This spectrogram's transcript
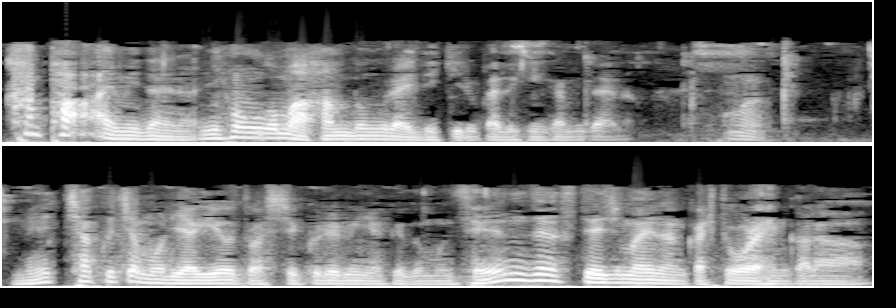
乾杯みたいな。日本語まあ半分ぐらいできるかできんかみたいな。はい。めちゃくちゃ盛り上げようとはしてくれるんやけども、全然ステージ前なんか人おらへんから、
